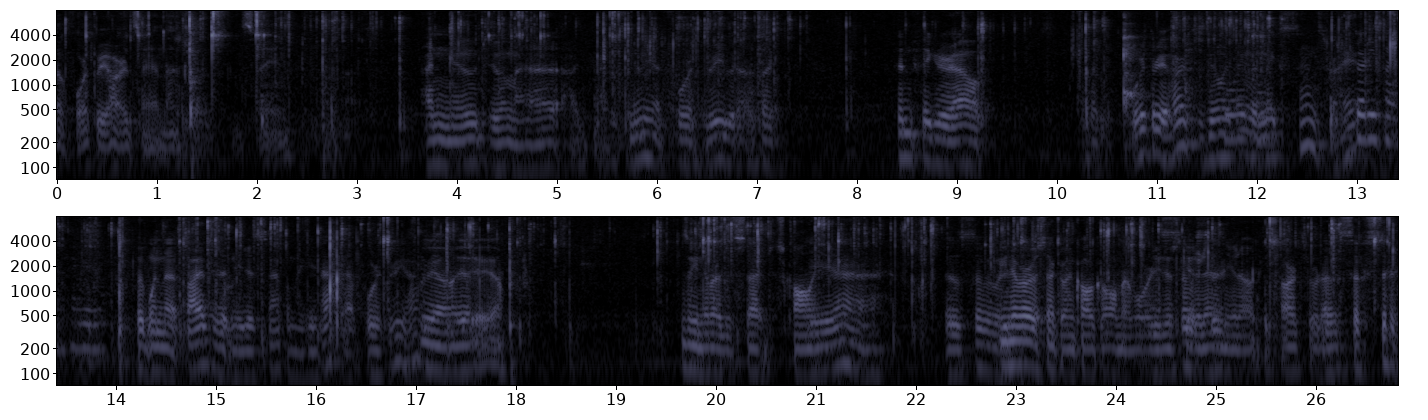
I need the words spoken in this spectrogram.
That 4 3 hard sand. That's insane. I knew too in my head. I, I just knew he had four three, but I was like, couldn't figure it out. Like, four three hearts is the only thing that makes sense, right? Thirty-five hundred. But when that five hit and he just snapped, I'm like, he has to have four three. Huh? Yeah, yeah, yeah, yeah. It's like you never have a set, just calling. Yeah. It was so. You never have a set going call, call, no more. You just So get it in, you know, just hearts or That whatever. was so sick.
